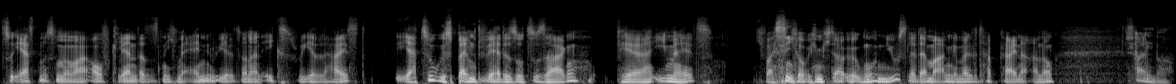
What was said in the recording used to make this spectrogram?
zuerst müssen wir mal aufklären, dass es nicht mehr Nreal, sondern Xreal heißt, ja, zugespammt werde sozusagen per E-Mails. Ich weiß nicht, ob ich mich da irgendwo im Newsletter mal angemeldet habe, keine Ahnung. Scheinbar.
